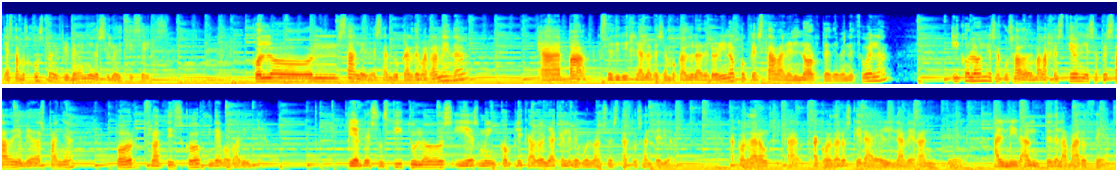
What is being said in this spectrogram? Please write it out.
Ya estamos justo en el primer año del siglo XVI. Colón sale de Sanlúcar de Barrameda, va, se dirige a la desembocadura del Orinoco, que estaba en el norte de Venezuela, y Colón es acusado de mala gestión y es apresado y enviado a España por Francisco de Bobadilla. Pierde sus títulos y es muy complicado ya que le devuelvan su estatus anterior. acordaros que era el navegante, almirante de la mar océana.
